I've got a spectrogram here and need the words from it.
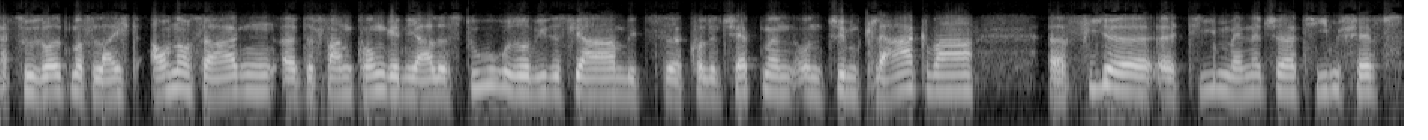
Dazu sollte man vielleicht auch noch sagen, äh, das war ein kongeniales Duo, so wie das ja mit äh, Colin Chapman und Jim Clark war. Äh, viele Teammanager, Teamchefs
